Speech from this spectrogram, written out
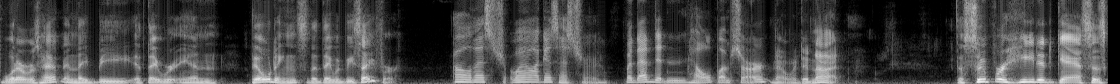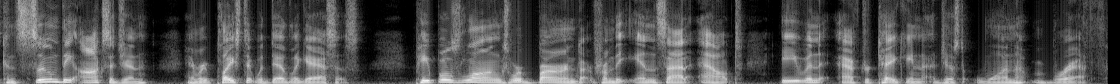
whatever was happening, they'd be, if they were in buildings, that they would be safer. Oh, that's true. Well, I guess that's true. But that didn't help, I'm sure. No, it did not. The superheated gases consumed the oxygen and replaced it with deadly gases. People's lungs were burned from the inside out, even after taking just one breath.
